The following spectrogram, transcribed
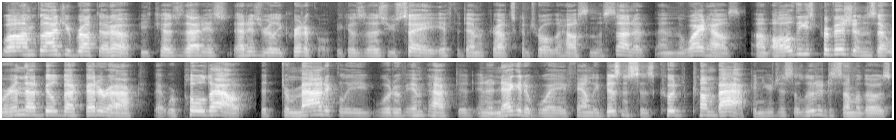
Well, I'm glad you brought that up because that is that is really critical. Because as you say, if the Democrats control the House and the Senate and the White House, um, all these provisions that were in that Build Back Better Act that were pulled out that dramatically would have impacted in a negative way family businesses could come back. And you just alluded to some of those,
